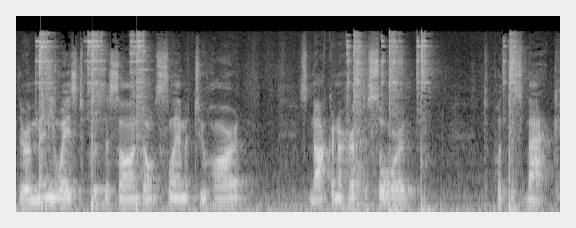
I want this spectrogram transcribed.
There are many ways to put this on. Don't slam it too hard. It's not going to hurt the sword to put this back.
